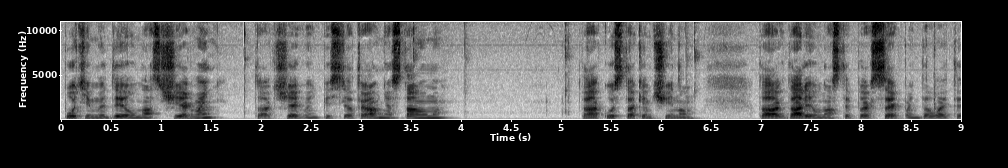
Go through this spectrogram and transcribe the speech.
Потім іде у нас червень. Так, червень після травня ставимо. Так, ось таким чином. Так, далі у нас тепер серпень. Давайте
